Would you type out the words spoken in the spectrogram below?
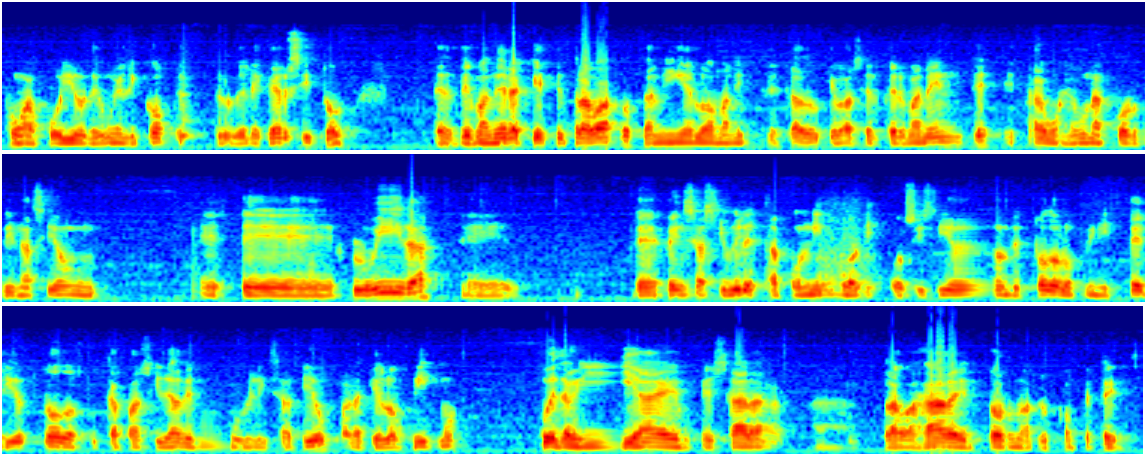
con apoyo de un helicóptero del ejército, eh, de manera que este trabajo también lo ha manifestado que va a ser permanente, estamos en una coordinación este, fluida, eh, Defensa Civil está poniendo a disposición de todos los ministerios toda su capacidad de movilización para que los mismos puedan ya empezar a trabajar en torno a sus competencias.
